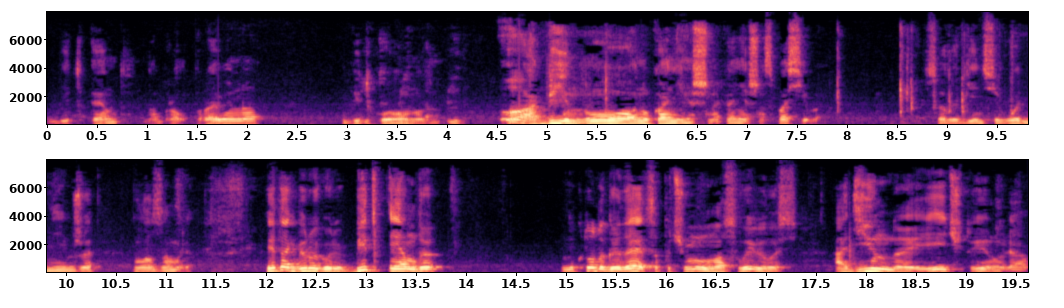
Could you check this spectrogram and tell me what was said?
bitend набрал правильно. Bitcoin. А, bin. О, ну конечно, конечно, спасибо целый день сегодня и уже глаз замылят. Итак, беру и говорю bit end. Ну, кто догадается, почему у нас вывелось 1 и 4 нуля.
